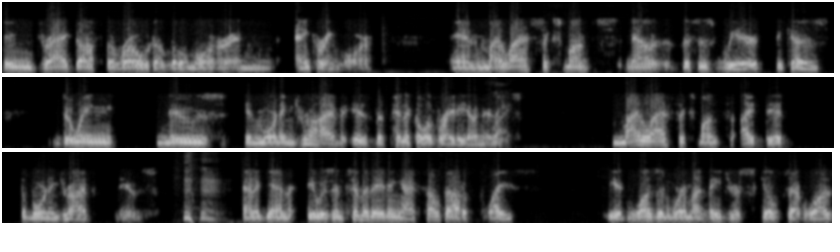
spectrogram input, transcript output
being dragged off the road a little more and anchoring more. And my last six months now, this is weird because doing news in morning drive is the pinnacle of radio news. Right. My last six months, I did the morning drive news. and again, it was intimidating. I felt out of place. It wasn't where my major skill set was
